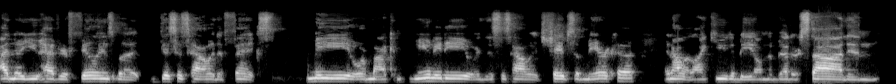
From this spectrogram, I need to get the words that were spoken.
I know you have your feelings, but this is how it affects me or my community, or this is how it shapes America. And I would like you to be on the better side and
